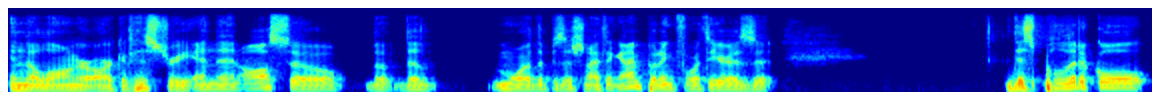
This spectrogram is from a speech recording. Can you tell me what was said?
in the longer arc of history. And then also the the more the position I think I'm putting forth here is that this political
